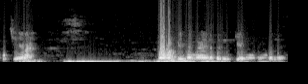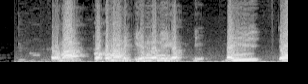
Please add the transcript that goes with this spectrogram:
โอเคนะว่ามันเป็นยังไงนะไปดูเกมของผมกันเลยต่อมาก็เข้ามาในเกมแล้วนี่ครับ นี่ ในจอ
